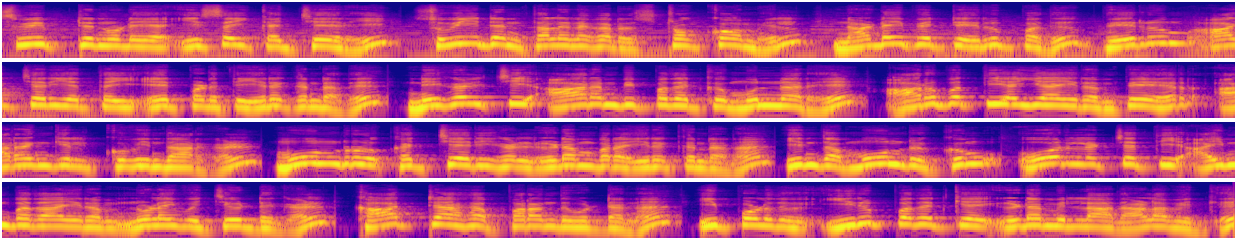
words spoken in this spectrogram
ஸ்விப்டினுடைய இசை கச்சேரி ஸ்வீடன் தலைநகர் ஸ்டொக்ஹோமில் நடைபெற்று இருப்பது பெரும் ஆச்சரியத்தை ஏற்படுத்தி இருக்கின்றது. நிகழ்ச்சி ஆரம்பிப்பதற்கு முன்னரே அறுபத்தி ஐயாயிரம் பேர் அரங்கில் குவிந்தார்கள். மூன்று கச்சேரிகள் இடம்பெற இருக்கின்றன. இந்த மூன்றுக்கும் ஒரு லட்சம் லட்சத்தி ஐம்பதாயிரம் நுழைவுச் சீட்டுகள் காற்றாக பறந்துவிட்டன. இப்பொழுது இருப்பதற்கே இடமில்லாத அளவிற்கு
